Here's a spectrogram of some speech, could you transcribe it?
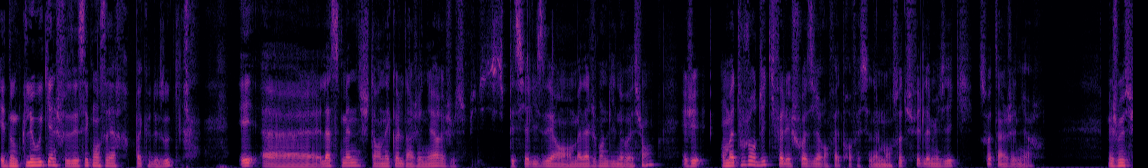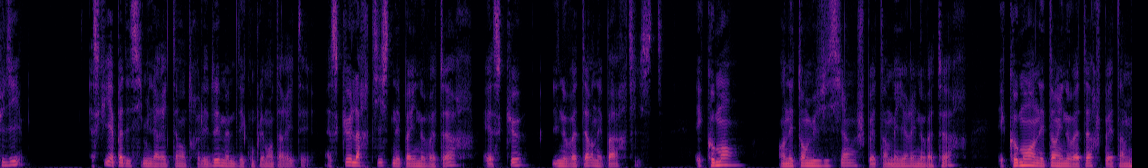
et, donc le week-end je faisais ces concerts, pas que de zouk. Et la semaine j'étais en école d'ingénieur et je suis spécialisé en management de l'innovation. Et on m'a toujours dit qu'il fallait choisir en fait professionnellement. Soit tu fais de la musique, soit tu es ingénieur. Mais je me suis dit, est-ce qu'il n'y a pas des similarités entre les deux même des complémentarités? Est-ce que l'artiste n'est pas innovateur est-ce que l'innovateur n'est pas artiste? Et comment, en étant musicien, je peux être un meilleur innovateur? Et comment, en étant innovateur, je peux être un,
